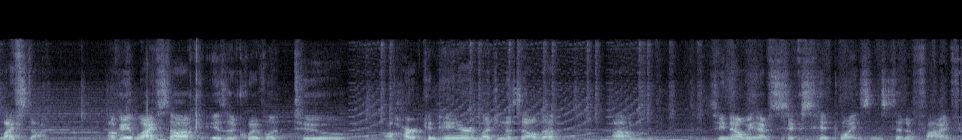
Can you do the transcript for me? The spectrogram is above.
Livestock. Okay, livestock is equivalent to a heart container in Legend of Zelda. Um, see, now we have six hit points instead of five.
